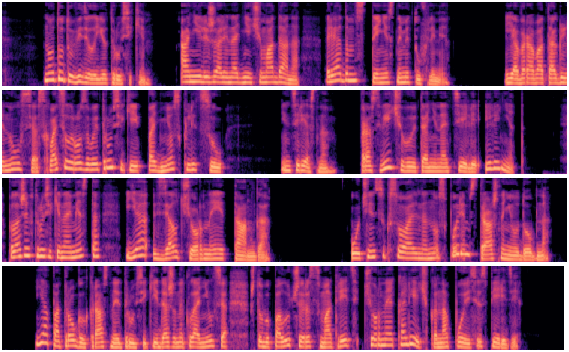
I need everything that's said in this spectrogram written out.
но тут увидел ее трусики. Они лежали на дне чемодана, рядом с теннисными туфлями. Я воровато оглянулся, схватил розовые трусики и поднес к лицу. Интересно, просвечивают они на теле или нет? Положив трусики на место, я взял черные танго. Очень сексуально, но, спорим, страшно неудобно. Я потрогал красные трусики и даже наклонился, чтобы получше рассмотреть черное колечко на поясе спереди.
